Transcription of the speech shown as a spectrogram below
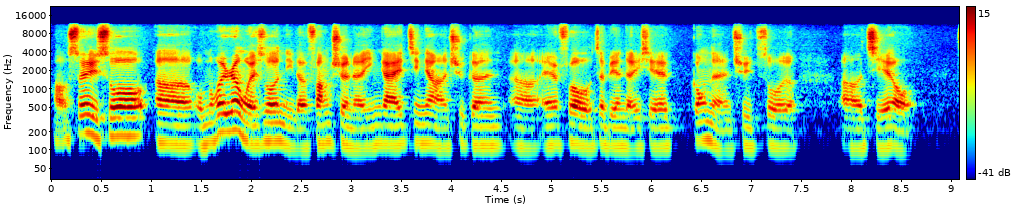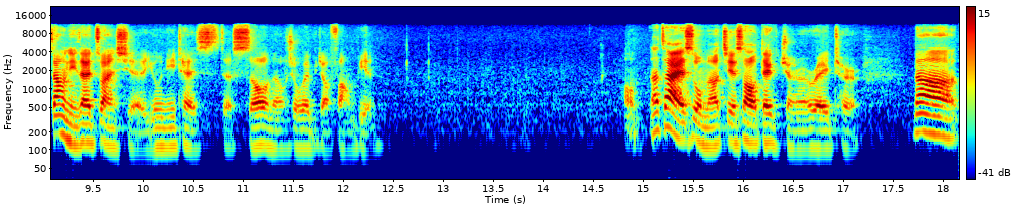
好，所以说呃，我们会认为说，你的 function 呢，应该尽量的去跟呃 Airflow 这边的一些功能去做呃解耦，这样你在撰写 unit test 的时候呢，就会比较方便。好，那再来是我们要介绍 Deck Generator。那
